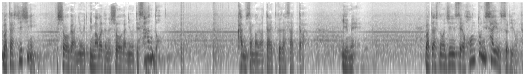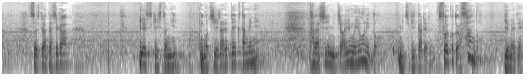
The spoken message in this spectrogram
私自身生涯において今までの生涯において3度神様が与えてくださった夢。私の人生を本当に左右するようなそして私がイエス・キリストに用いられていくために正しい道を歩むようにと導かれるそういうことが3度夢で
